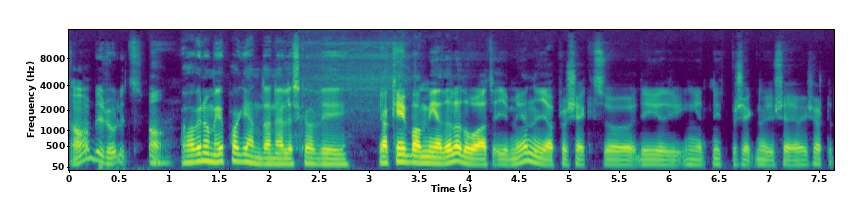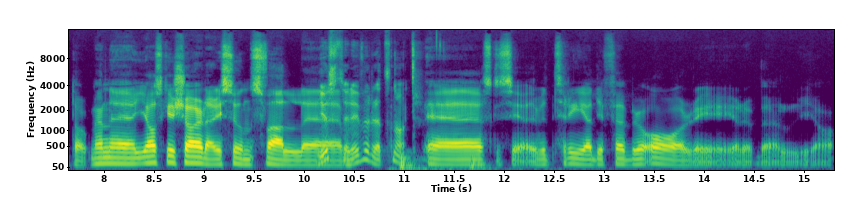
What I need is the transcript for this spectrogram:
Ja, det blir roligt. Ja. Har vi något mer på agendan eller ska vi? Jag kan ju bara meddela då att i och med nya projekt så det är ju inget nytt projekt nu i och för sig, jag har ju kört ett tag. Men eh, jag ska ju köra där i Sundsvall. Eh, Just det, det är väl rätt snart. Eh, ska se, det är väl 3 februari är det väl, ja.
